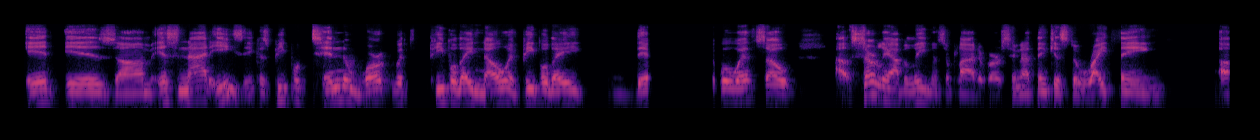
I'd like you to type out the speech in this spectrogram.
it is um, it's not easy because people tend to work with people they know and people they they're with. So uh, certainly, I believe in supply diversity, and I think it's the right thing uh,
